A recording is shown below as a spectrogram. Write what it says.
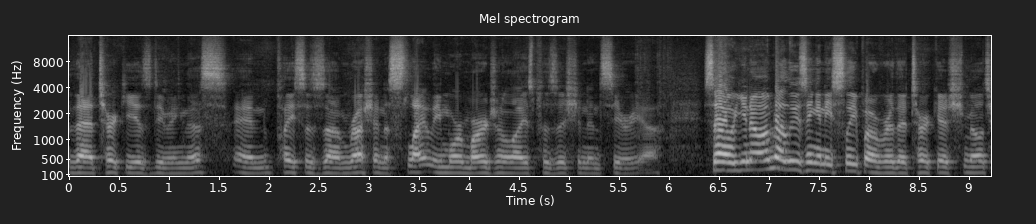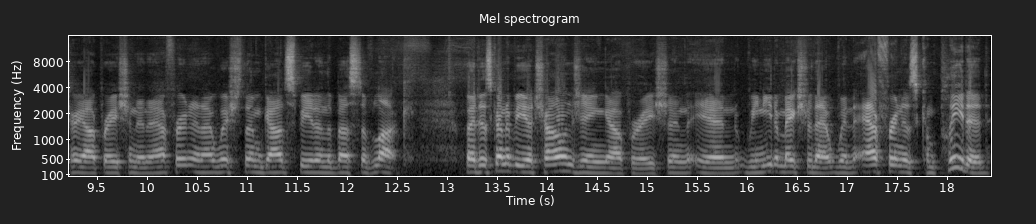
that Turkey is doing this and places um, Russia in a slightly more marginalized position in Syria. So, you know, I'm not losing any sleep over the Turkish military operation in Afrin, and I wish them Godspeed and the best of luck. But it's going to be a challenging operation, and we need to make sure that when Afrin is completed,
